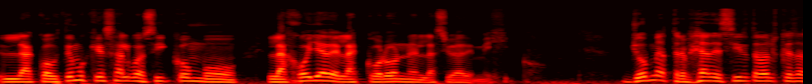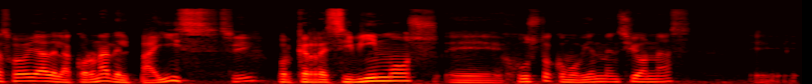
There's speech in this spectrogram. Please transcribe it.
La Cuauhtémoc que es algo así como la joya de la corona en la Ciudad de México. Yo me atrevería a decir, vez, que es la joya de la corona del país. Sí. Porque recibimos, eh, justo como bien mencionas, eh,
